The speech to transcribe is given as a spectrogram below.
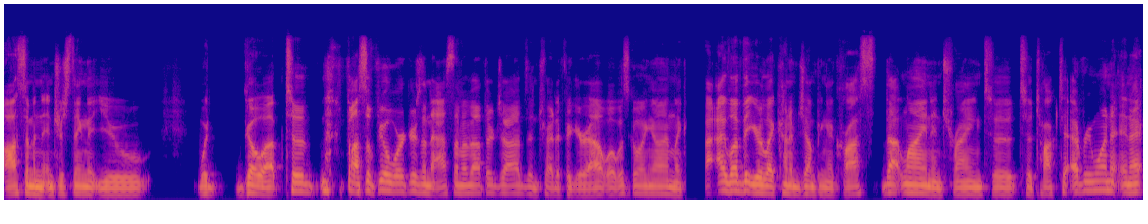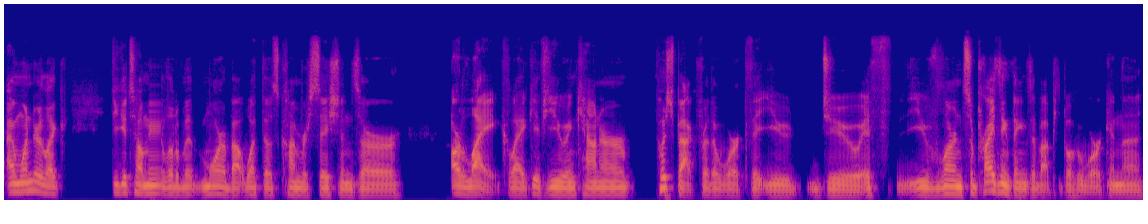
awesome and interesting that you would go up to fossil fuel workers and ask them about their jobs and try to figure out what was going on like i love that you're like kind of jumping across that line and trying to to talk to everyone and i, I wonder like if you could tell me a little bit more about what those conversations are are like like if you encounter pushback for the work that you do if you've learned surprising things about people who work in the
